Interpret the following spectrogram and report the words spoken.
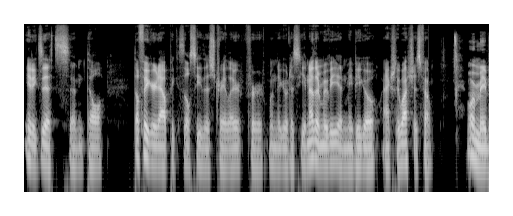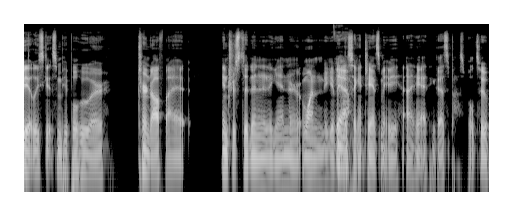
it exists and they'll they'll figure it out because they'll see this trailer for when they go to see another movie and maybe go actually watch this film. Or maybe at least get some people who are turned off by it interested in it again or wanting to give it a second chance. Maybe I think I think that's possible too.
